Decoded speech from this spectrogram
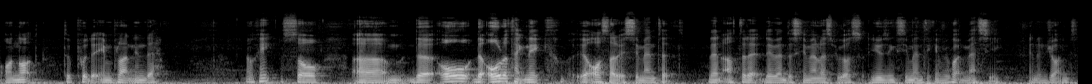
or not to put the implant in there okay? So um, the old the older technique it all started cemented. Then after that they went to cementless because using cement can be quite messy in the joints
